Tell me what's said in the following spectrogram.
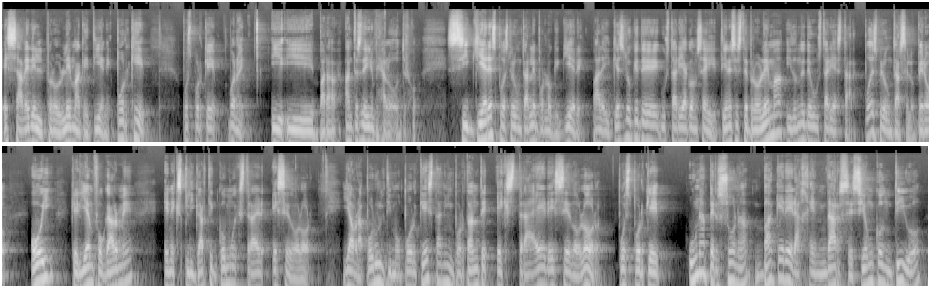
es saber el problema que tiene. ¿Por qué? Pues porque, bueno, y, para antes de irme a lo otro, si quieres, puedes preguntarle por lo que quiere, ¿vale? ¿Y qué es lo que te gustaría conseguir? ¿Tienes este problema y dónde te gustaría estar? Puedes preguntárselo, pero hoy quería enfocarme en explicarte cómo extraer ese dolor. Y ahora, por último, ¿por qué es tan importante extraer ese dolor? Pues porque una persona va a querer agendar sesión contigo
